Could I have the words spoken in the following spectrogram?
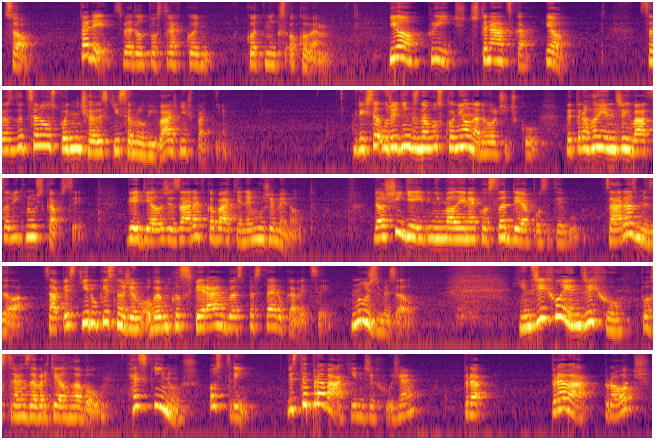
Co? Tady, zvedl postrach ko- kotník s okovem. Jo, klíč, čtrnáctka, jo. S rozdrcenou spodní čelistí se mluví vážně špatně. Když se úředník znovu sklonil nad holčičku, vytrhl Jindřich Václavík nůž z kapsy. Věděl, že záda v kabátě nemůže minout. Další děj vnímal jen jako sled diapozitivu. Záda zmizela. Zápěstí ruky s nožem obemkl svěrák v bezpesté rukavici. Nůž zmizel. Jindřichu, Jindřichu, postrach zavrtěl hlavou. Hezký nůž, ostrý. Vy jste pravák, Jindřichu, že? Pra... Pravák, proč?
